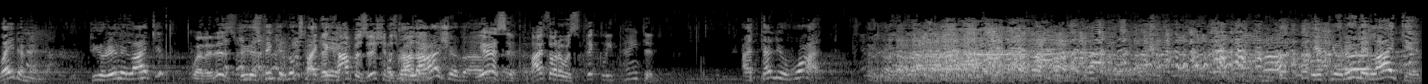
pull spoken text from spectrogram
Wait a minute. Do you really like it? Well, it is. Do you think it looks like the a- composition a is rather. collage of, uh, yes, I thought it was thickly painted. I tell you what. if you really like it,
